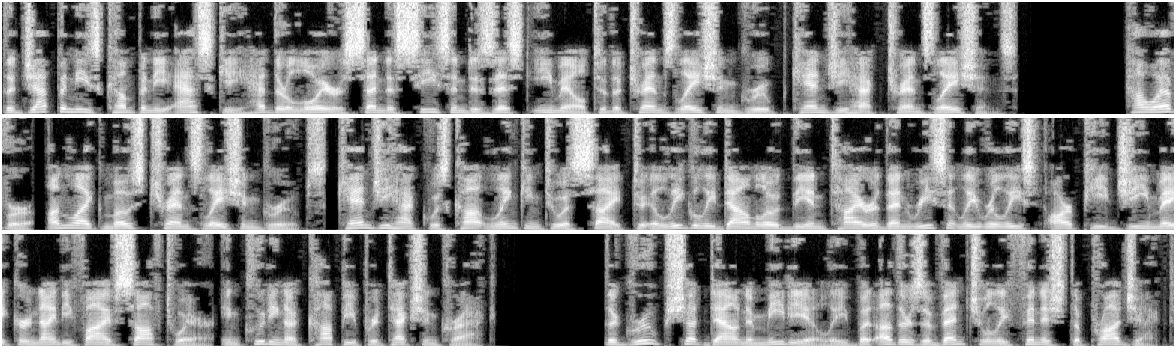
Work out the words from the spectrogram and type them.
The Japanese company ASCII had their lawyers send a cease and desist email to the translation group Kanjihack Translations. However, unlike most translation groups, Kanjihack was caught linking to a site to illegally download the entire then recently released RPG Maker 95 software including a copy protection crack. The group shut down immediately but others eventually finished the project.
